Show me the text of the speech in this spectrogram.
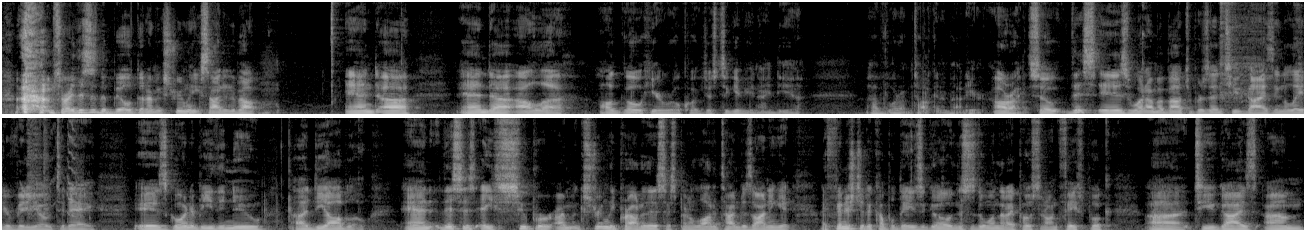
I'm sorry, this is the build that I'm extremely excited about. And uh, and uh, I'll uh, I'll go here real quick just to give you an idea of what I'm talking about here. All right, so this is what I'm about to present to you guys in a later video today is going to be the new uh, Diablo. And this is a super, I'm extremely proud of this. I spent a lot of time designing it. I finished it a couple days ago, and this is the one that I posted on Facebook uh, to you guys. Um,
